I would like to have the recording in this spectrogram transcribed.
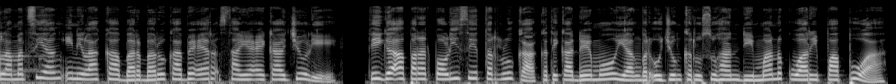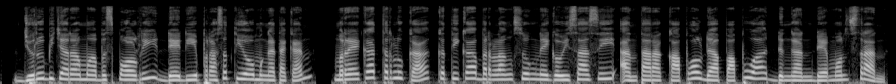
Selamat siang, inilah kabar baru KBR, saya Eka Juli. Tiga aparat polisi terluka ketika demo yang berujung kerusuhan di Manokwari, Papua. Juru bicara Mabes Polri, Dedi Prasetyo mengatakan, mereka terluka ketika berlangsung negosiasi antara Kapolda Papua dengan demonstran.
